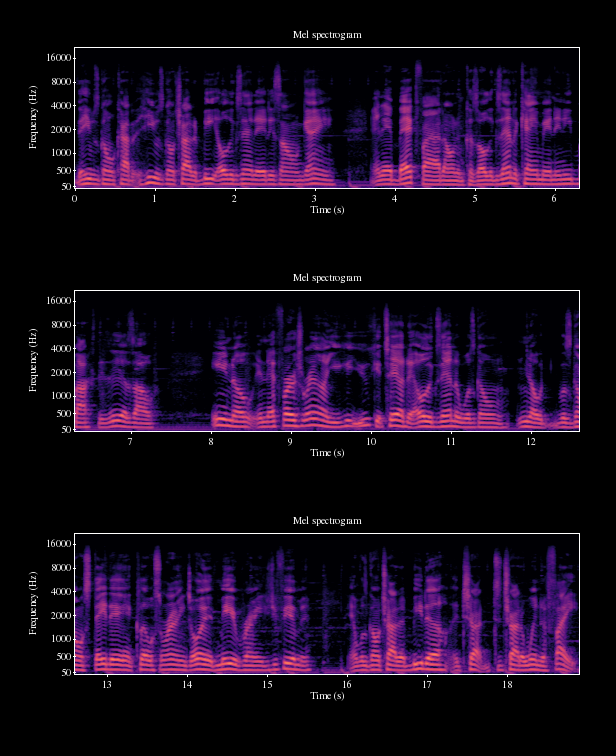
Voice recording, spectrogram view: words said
that he was gonna kind of he was gonna try to beat Alexander at his own game, and that backfired on him because Alexander came in and he boxed his ears off. You know, in that first round, you you could tell that Alexander was gonna you know was gonna stay there in close range or at mid range. You feel me? And was gonna try to beat her and try to try to win the fight.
